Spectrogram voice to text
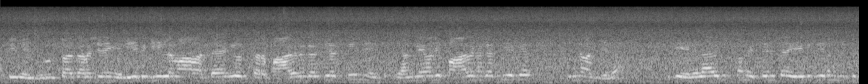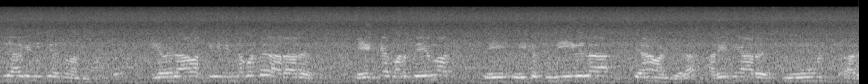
අපි මේ ගුරුත්වාකර්ෂණයෙන් එළියට ගිහිල්ලා මාව අතෑරියොත් අර පාවෙන ගතියක් තියෙන්නේ. යන්නේ වගේ පාවෙන ගතියක ඉන්නවා කියලා. ඉතින් ඒ වෙලාවෙදි මම එතෙන්ට ඒ විදිහටම හිත තියාගෙන හිටියා තමයි. ඊට වෙලාවක් ඉන්නකොට අර අර ඒක මට තේරුණා ඒ ඒක තුනී වෙලා යනවා කියලා. හරියට අර මූල් අර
